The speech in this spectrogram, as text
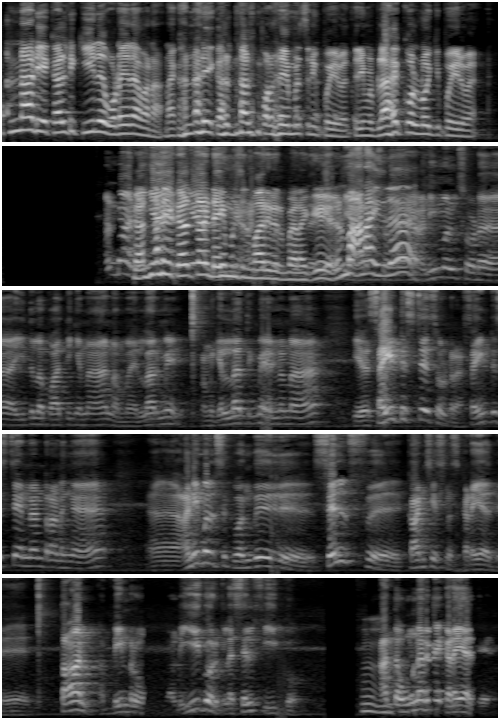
கண்ணாடியை கழட்டி கீழே உடையல வேணாம். நான் கண்ணாடியை கழட்டினாலும் பல டைமென்ஷனுக்கு போயிருவேன். தெரியுமா? பிளாக் ஹோல் நோக்கி போயிருவேன். அன்பா, கண்ணாடி நீங்க- கழட்டினா நீங்க- dimension நீங்க மாறி இருப்பேன் எனக்கு. ஆனா இதுல- அனிமல்ஸோட இதுல பாத்தீங்கன்னா நம்ம எல்லாருமே நமக்கு எல்லாத்துக்குமே என்னன்னா சயின்டிஸ்டே சொல்றேன். சயின்டிஸ்டே என்னன்றானுங்க அனிமல்ஸுக்கு வந்து செல்ஃப் கான்சியஸ்னஸ் கிடையாது. தான் அப்படின்ற அந்த ஈகோ இருக்குல்ல செல்ஃப் ஈகோ. அந்த உணர்வே கிடையாது.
